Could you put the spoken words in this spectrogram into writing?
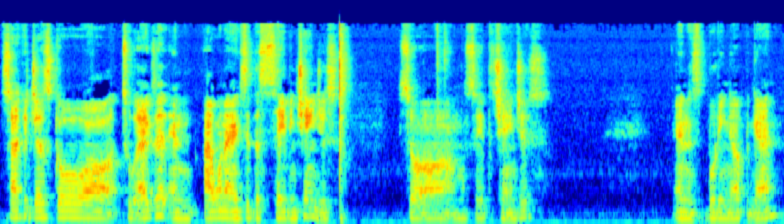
So I could just go uh, to exit, and I want to exit the saving changes. So uh, I'm going to save the changes. And it's booting up again.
